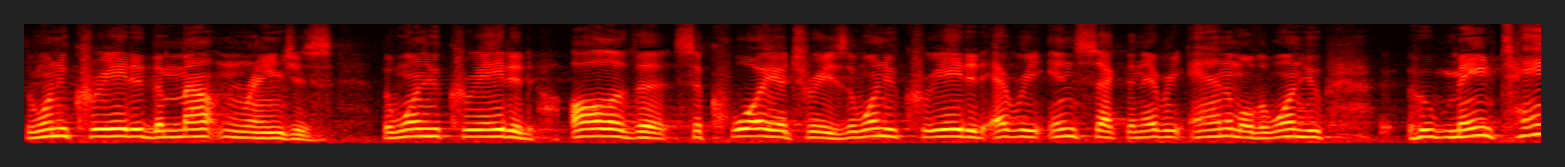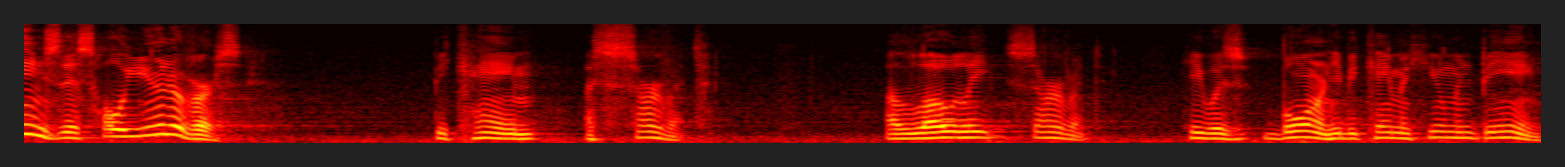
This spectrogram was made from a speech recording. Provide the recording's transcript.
the one who created the mountain ranges, the one who created all of the sequoia trees, the one who created every insect and every animal, the one who, who maintains this whole universe, became a servant, a lowly servant. He was born, he became a human being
